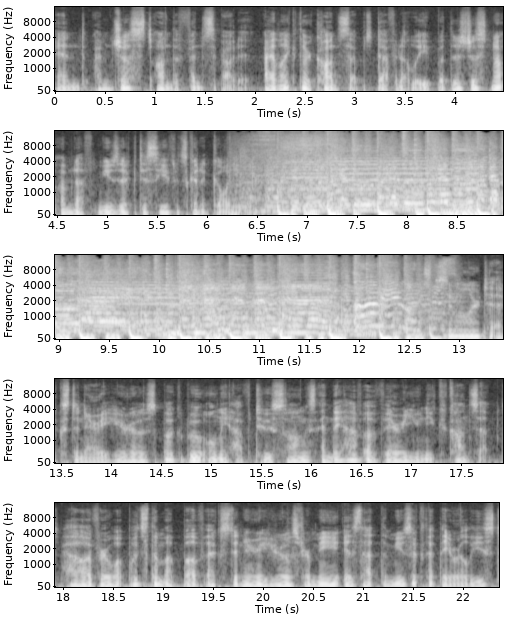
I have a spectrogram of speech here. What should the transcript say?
and I'm just on the fence about it. I like their concept definitely, but there's just not enough music to see if it's gonna go anywhere. Similar to Extraordinary Heroes, Bugaboo only have two songs and they have a very unique concept. However, what puts them above Extraordinary Heroes for me is that the music that they released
